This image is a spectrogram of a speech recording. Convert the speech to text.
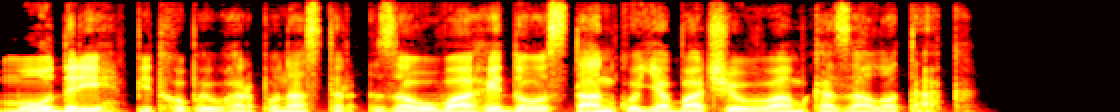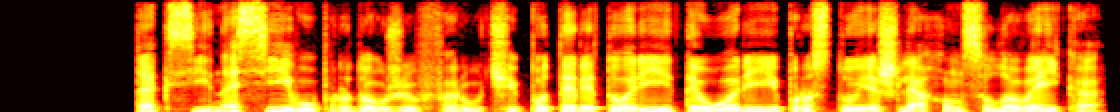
Мудрі, підхопив гарпунастер, за уваги до останку я бачив вам казало так. Таксі на сіву, продовжив Феручі, по території теорії простує шляхом Соловейка.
